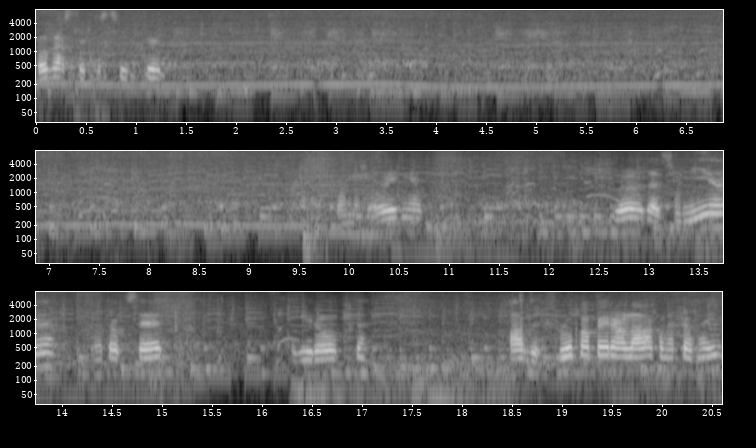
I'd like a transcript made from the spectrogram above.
Vorgaststatistik wird. Vamos Origin World assumir Motok set Virota Ah, de vlog op Flugabwehranlage, die como hier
